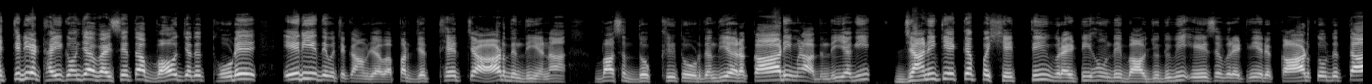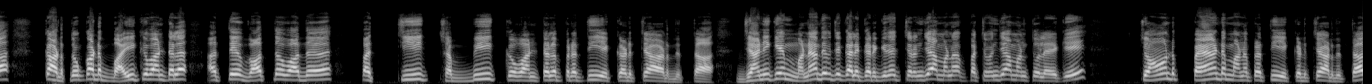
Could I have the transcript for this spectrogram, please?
HD 2851 ਵੈਸੇ ਤਾਂ ਬਹੁਤ ਜ਼ਿਆਦਾ ਥੋੜੇ ਏਰੀਏ ਦੇ ਵਿੱਚ ਕਾਮਯਾਬ ਆ, ਪਰ ਜਿੱਥੇ ਝਾੜ ਦਿੰਦੀ ਹੈ ਨਾ, ਬਸ ਦੁੱਖ ਹੀ ਤੋੜ ਦਿੰਦੀ ਹੈ ਰਿਕਾਰਡ ਹੀ ਬਣਾ ਦਿੰਦੀ ਹੈਗੀ। ਜਾਣੀ ਕਿ ਇੱਕ ਪਛੇਤੀ ਵੈਰਾਈਟੀ ਹੋਣ ਦੇ ਬਾਵਜੂਦ ਵੀ ਇਸ ਵੈਰਾਈਟੀ ਨੇ ਰਿਕਾਰਡ ਤੋੜ ਦਿੱਤਾ, ਘੱਟ ਤੋਂ ਘੱਟ 22 ਕੁਇੰਟਲ ਅਤੇ ਵੱਧ ਤੋਂ ਵੱਧ 25 26 ਕੁਇੰਟਲ ਪ੍ਰਤੀ ਏਕੜ ਝਾੜ ਦਿੱਤਾ। ਜਾਣੀ ਕਿ ਮਨਾਂ ਦੇ ਵਿੱਚ ਗੱਲ ਕਰੀਏ ਤਾਂ 54 ਮਣ 55 ਮਨ ਤੋਂ ਲੈ ਕੇ 64 65 ਮਣ ਪ੍ਰਤੀ ਏਕੜ ਝਾੜ ਦਿੱਤਾ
